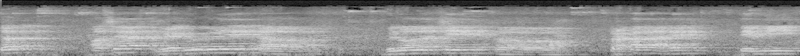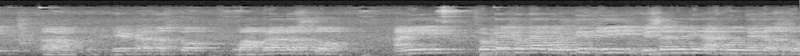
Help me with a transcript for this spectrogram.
तर अशा वेगवेगळे विनोदाचे प्रकार आहेत ते मी हे करत असतो वापरत असतो. आणि छोट्या छोट्या गोष्टीतली विसंगती दाखवून देत असतो.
